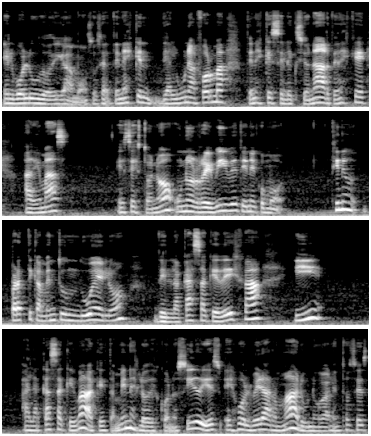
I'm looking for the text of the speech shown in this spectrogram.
el boludo, digamos, o sea, tenés que, de alguna forma, tenés que seleccionar, tenés que, además, es esto, ¿no? Uno revive, tiene como, tiene prácticamente un duelo de la casa que deja y a la casa que va, que también es lo desconocido y es, es volver a armar un hogar. Entonces,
